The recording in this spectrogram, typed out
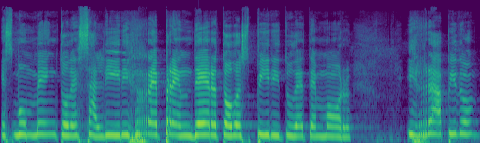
Es momento de salir y reprender todo espíritu de temor. Y rápido,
